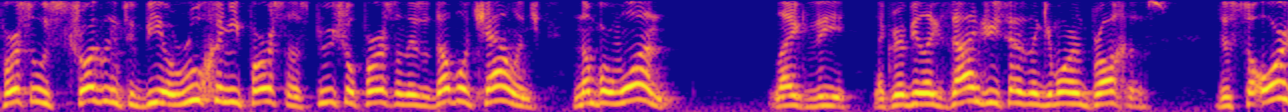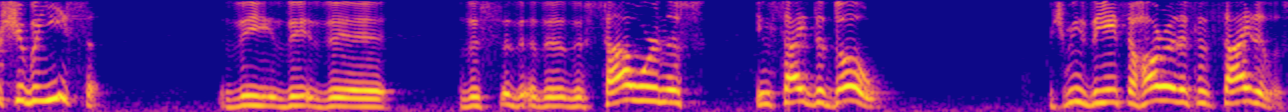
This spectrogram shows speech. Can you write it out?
Person who's struggling to be a ruchani person, a spiritual person, there's a double challenge. Number one, like the like Rabbi Alexandri says in the Gemara in Brachos, the Saor Shibaisa, the the the the, the, the, the sourness inside the dough, which means the Yetzer Hara that's inside of us.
